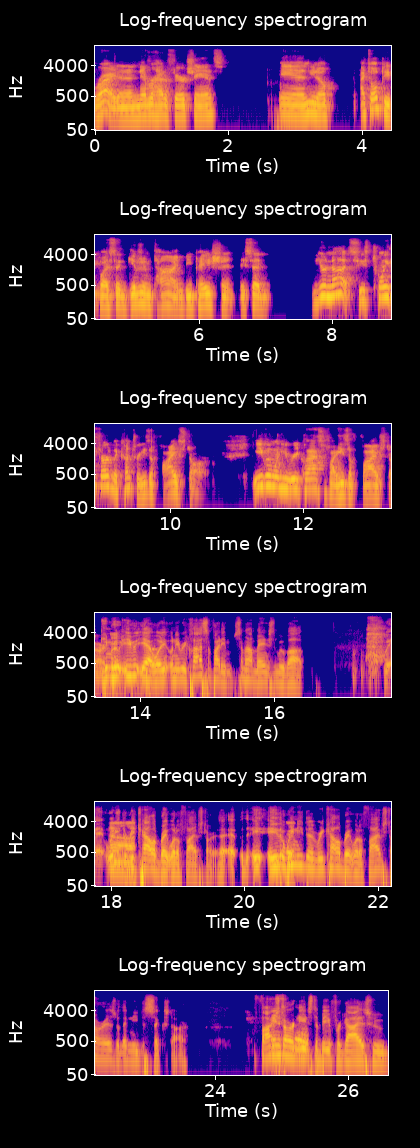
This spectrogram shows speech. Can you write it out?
Right. And I never had a fair chance. And, you know, I told people, I said, give him time, be patient. They said, You're nuts. He's 23rd in the country. He's a five star. Even when he reclassified, he's a five star. He moved, even, yeah, when he, when he reclassified, he somehow managed to move up. We, we need to Uh, recalibrate what a five star. Uh, uh, e- either we need to recalibrate what a five star is, or they need a six star. Five star so- needs to be for guys who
